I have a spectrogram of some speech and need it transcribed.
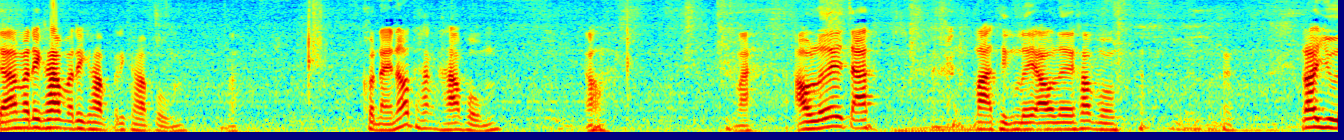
จารย์สวัสดีครับสวัสดีครับสวัสดีครับผม คนไหนเนาะทางหาผมเอ มา เอาเลยอาจารย์ มาถึงเลยเอาเลยครับผม เราอยู่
